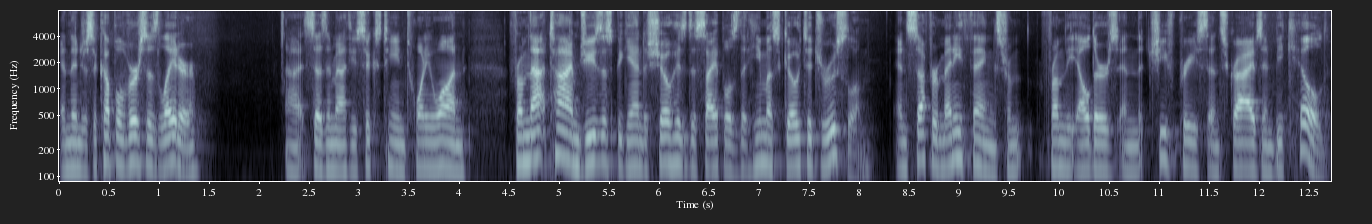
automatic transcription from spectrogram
And then just a couple verses later, uh, it says in Matthew 16, 21, From that time Jesus began to show his disciples that he must go to Jerusalem and suffer many things from, from the elders and the chief priests and scribes and be killed,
